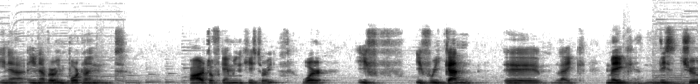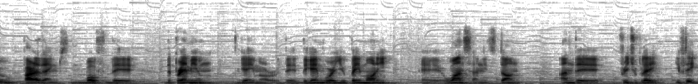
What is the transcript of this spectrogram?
in a in a very important part of gaming history where if if we can uh, like make these two paradigms, both the the premium game or the, the game where you pay money uh, once and it's done and the free to play if they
